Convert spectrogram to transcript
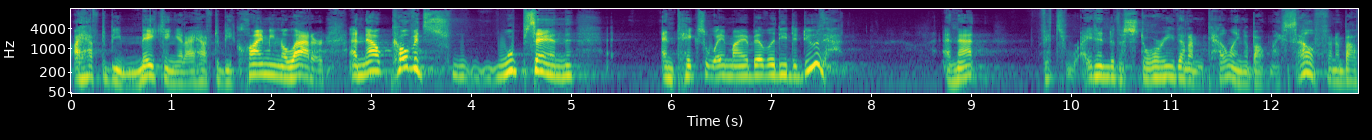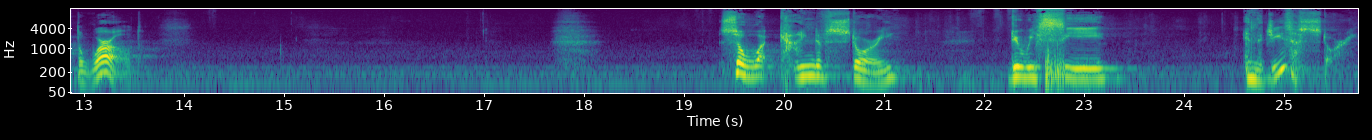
I have to be making it. I have to be climbing the ladder. And now COVID swoops in and takes away my ability to do that. And that fits right into the story that I'm telling about myself and about the world. So, what kind of story do we see in the Jesus story?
